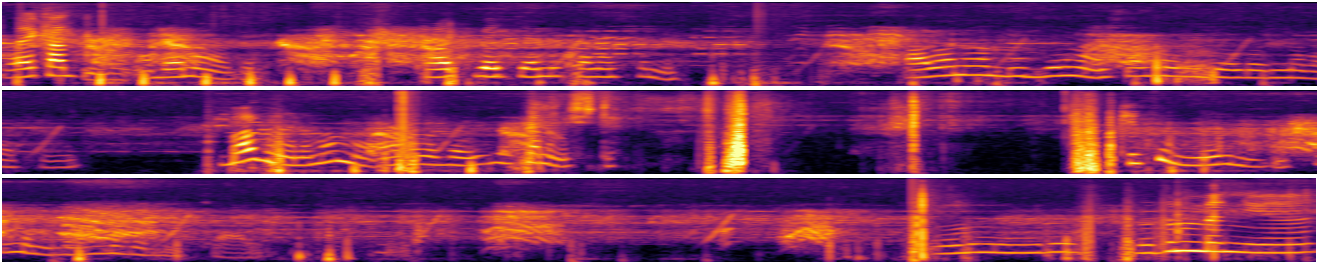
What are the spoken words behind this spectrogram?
Like atmayacağım abone olacağım. Takip etlerini falan açsana. Abone ol bildirim açsam ve videolarına bakıyorum. Bakmıyorum ama arada izletelim işte. Kesin vermeyeceksin ama ben de vermeyeceğim. Oğlum zıpladım ben ya.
